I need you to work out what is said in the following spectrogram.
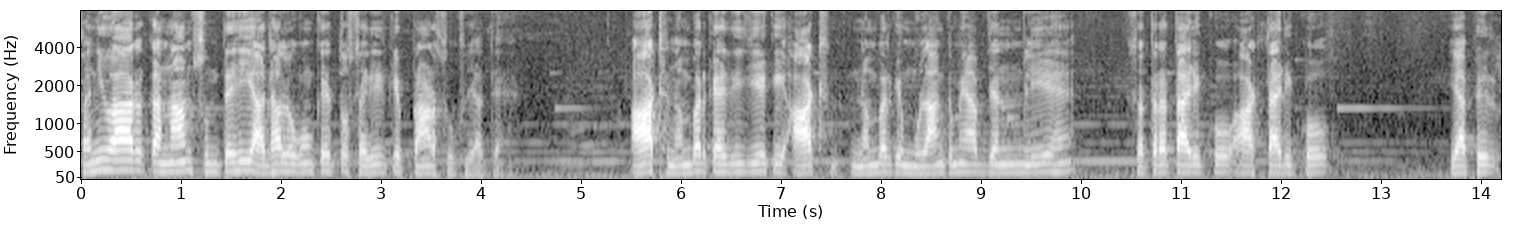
शनिवार का नाम सुनते ही आधा लोगों के तो शरीर के प्राण सूख जाते हैं। आठ नंबर कह दीजिए कि आठ नंबर के मूलांक में आप जन्म लिए हैं। सत्रह तारीख को, आठ तारीख को, या फिर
